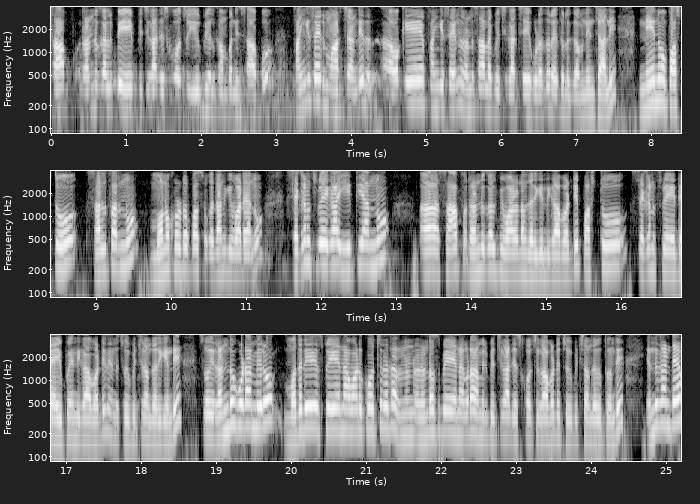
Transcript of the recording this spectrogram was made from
సాప్ రెండు కలిపి పిచికారి చేసుకోవచ్చు యూపీఎల్ కంపెనీ సాపు ఫంగిసైడ్ మార్చండి. ఒకే ఫంగిసైడ్ రెండు సార్లు పిచికారి చేయకూడదు రైతులు గమనించాలి. నేను ఫస్ట్ సల్ఫర్ను మోనోక్రోటోపాస్ ఒకదానికి వాడాను. సెకండ్ స్ప్రేగా ఈథియాన్ను సాఫ్ సాప్ రెండు కలిపి వాడడం జరిగింది కాబట్టి ఫస్ట్ సెకండ్ స్ప్రే అయితే అయిపోయింది కాబట్టి నేను చూపించడం జరిగింది. సో ఈ రెండు కూడా మీరు మొదటి స్ప్రే అయినా వాడుకోవచ్చు లేదా రెండు- రెండో స్ప్రే అయినా కూడా మీరు పిచ్చిగా చేసుకోవచ్చు కాబట్టి చూపించడం జరుగుతుంది. ఎందుకంటే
